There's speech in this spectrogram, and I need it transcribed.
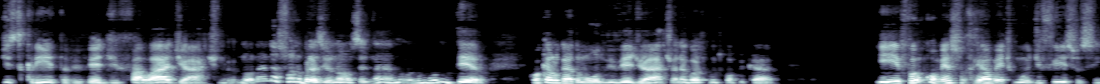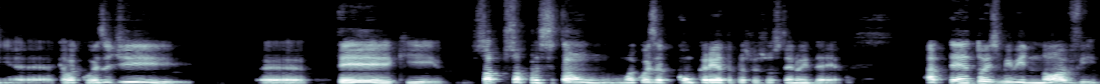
de escrita, viver de falar de arte. Não é só no Brasil, não, né, no mundo inteiro. Qualquer lugar do mundo, viver de arte é um negócio muito complicado. E foi um começo realmente muito difícil, assim, é aquela coisa de é, ter que. Só, só para citar um, uma coisa concreta para as pessoas terem uma ideia. Até 2009,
